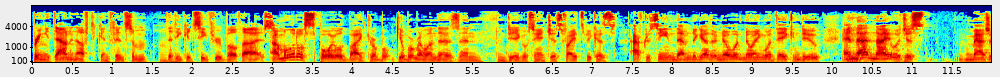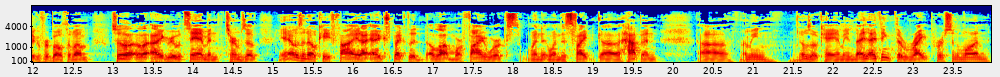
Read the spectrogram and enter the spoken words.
bring it down enough to convince him that he could see through both eyes. I'm a little spoiled by Gilbert, Gilbert Melendez and, and Diego Sanchez fights because after seeing them together, know what, knowing what they can do, and that night was just magical for both of them. So I I agree with Sam in terms of yeah, it was an okay fight. I, I expected a lot more fireworks when when this fight uh, happened. Uh, I mean, it was okay. I mean, I, I think the right person won.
